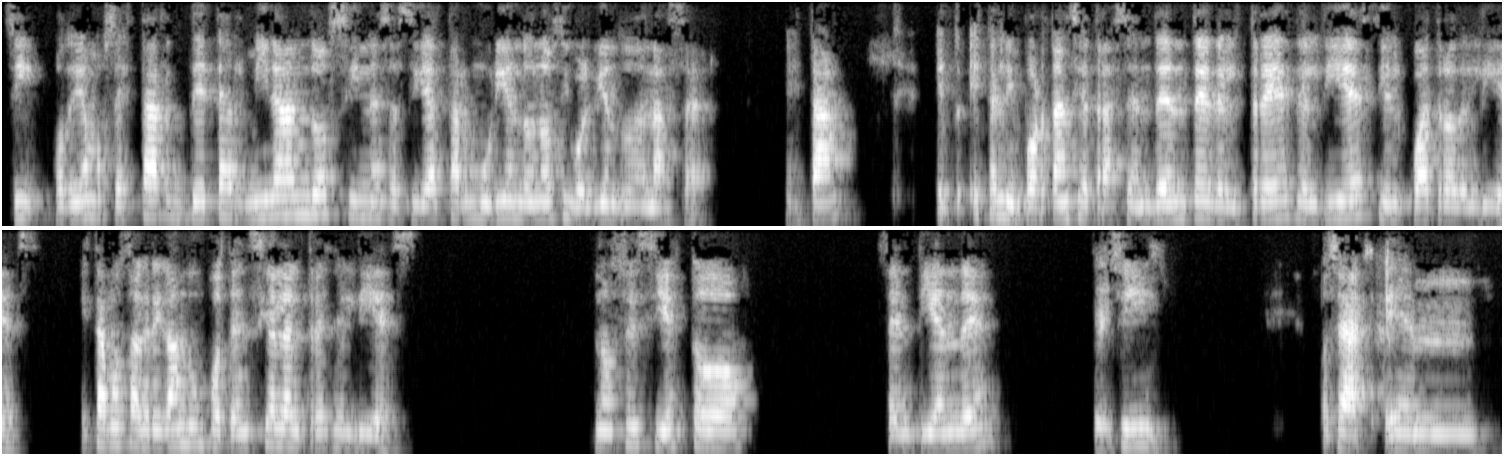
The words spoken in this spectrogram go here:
¿Sí? Podríamos estar determinando sin necesidad de estar muriéndonos y volviendo a nacer. ¿Está? Esta es la importancia trascendente del 3 del 10 y el 4 del 10. Estamos agregando un potencial al 3 del 10. No sé si esto se entiende. Sí. Sí. O sea, em,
